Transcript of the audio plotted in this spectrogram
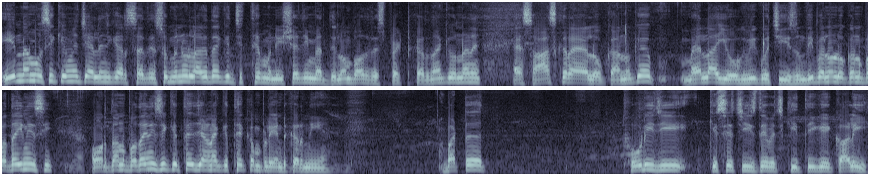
ਇਹਨਾਂ ਨੂੰ ਅਸੀਂ ਕਿਵੇਂ ਚੈਲੰਜ ਕਰ ਸਕਦੇ ਹਾਂ? ਸੋ ਮੈਨੂੰ ਲੱਗਦਾ ਕਿ ਜਿੱਥੇ ਮਨੀਸ਼ਾ ਜੀ ਮੈਂ ਦਿਲੋਂ ਬਹੁਤ ਰਿਸਪੈਕਟ ਕਰਦਾ ਕਿ ਉਹਨਾਂ ਨੇ ਅਹਿਸਾਸ ਕਰਾਇਆ ਲੋਕਾਂ ਨੂੰ ਕਿ ਮਹਿਲਾ ਯੋਗ ਵੀ ਕੋਈ ਚੀਜ਼ ਹੁੰਦੀ ਪਹਿਲਾਂ ਲੋਕਾਂ ਨੂੰ ਪਤਾ ਹੀ ਨਹੀਂ ਸੀ। ਔਰਤਾਂ ਨੂੰ ਪਤਾ ਹੀ ਨਹੀਂ ਸੀ ਕਿੱਥੇ ਜਾਣਾ ਕਿੱਥੇ ਕੰਪਲੇਂਟ ਕਰਨੀ ਹੈ। ਬਟ ਥੋੜੀ ਜੀ ਕਿਸੇ ਚੀਜ਼ ਦੇ ਵਿੱਚ ਕੀਤੀ ਗਈ ਕਾਲੀ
